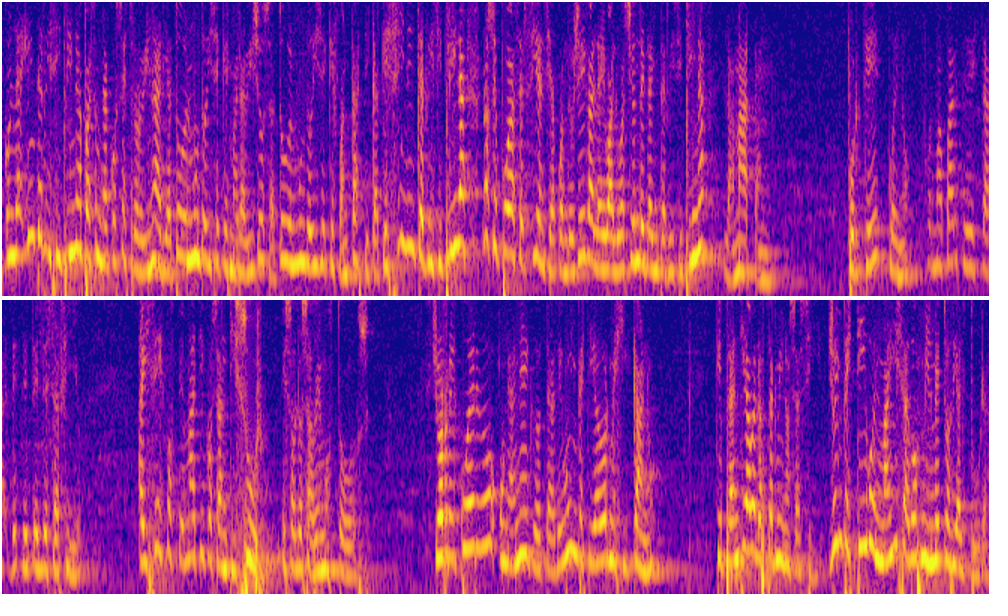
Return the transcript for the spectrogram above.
Con la interdisciplina pasa una cosa extraordinaria. Todo el mundo dice que es maravillosa, todo el mundo dice que es fantástica, que sin interdisciplina no se puede hacer ciencia. Cuando llega la evaluación de la interdisciplina, la matan. ¿Por qué? Bueno, forma parte del desafío. Hay sesgos temáticos antisur, eso lo sabemos todos. Yo recuerdo una anécdota de un investigador mexicano que planteaba los términos así. Yo investigo en maíz a 2.000 metros de altura.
